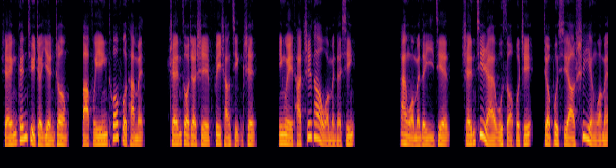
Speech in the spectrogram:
神根据这验证，把福音托付他们。神做这事非常谨慎，因为他知道我们的心。按我们的意见，神既然无所不知，就不需要试验我们。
